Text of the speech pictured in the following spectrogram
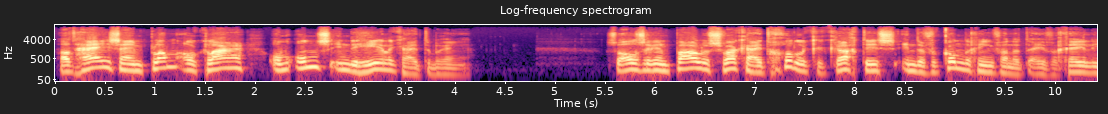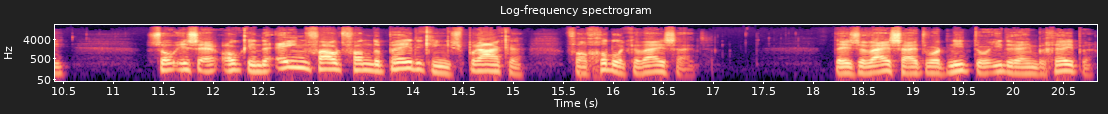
had Hij zijn plan al klaar om ons in de heerlijkheid te brengen. Zoals er in Paulus' zwakheid goddelijke kracht is in de verkondiging van het evangelie, zo is er ook in de eenvoud van de prediking sprake van goddelijke wijsheid. Deze wijsheid wordt niet door iedereen begrepen.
